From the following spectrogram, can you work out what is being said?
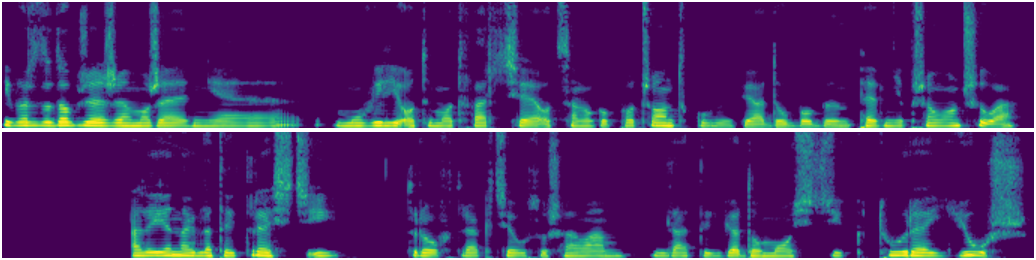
I bardzo dobrze, że może nie mówili o tym otwarcie od samego początku wywiadu, bo bym pewnie przełączyła ale jednak dla tej treści, którą w trakcie usłyszałam, dla tych wiadomości, które już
